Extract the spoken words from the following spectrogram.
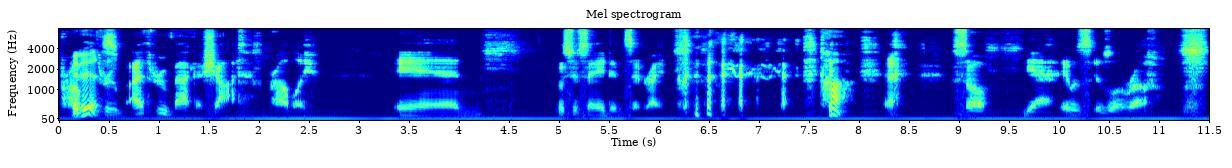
probably threw I threw back a shot probably, and let's just say it didn't sit right. Huh. So yeah, it was it was a little rough.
